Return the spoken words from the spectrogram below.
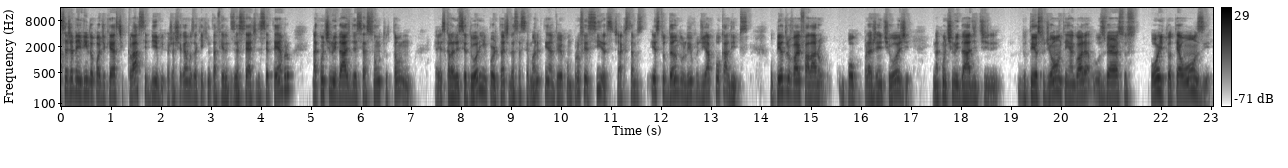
seja bem-vindo ao podcast Classe Bíblica. Já chegamos aqui quinta-feira, 17 de setembro, na continuidade desse assunto tão é, esclarecedor e importante dessa semana que tem a ver com profecias, já que estamos estudando o livro de Apocalipse. O Pedro vai falar um pouco para a gente hoje, na continuidade de, do texto de ontem, agora os versos 8 até 11,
